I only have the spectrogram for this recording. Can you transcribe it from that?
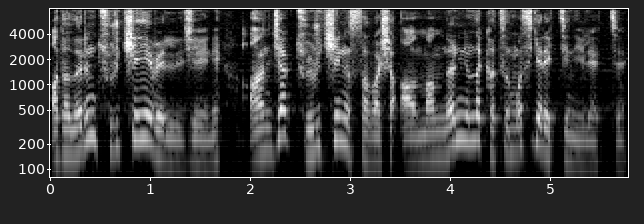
adaların Türkiye'ye verileceğini ancak Türkiye'nin savaşa Almanların yanında katılması gerektiğini iletti.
